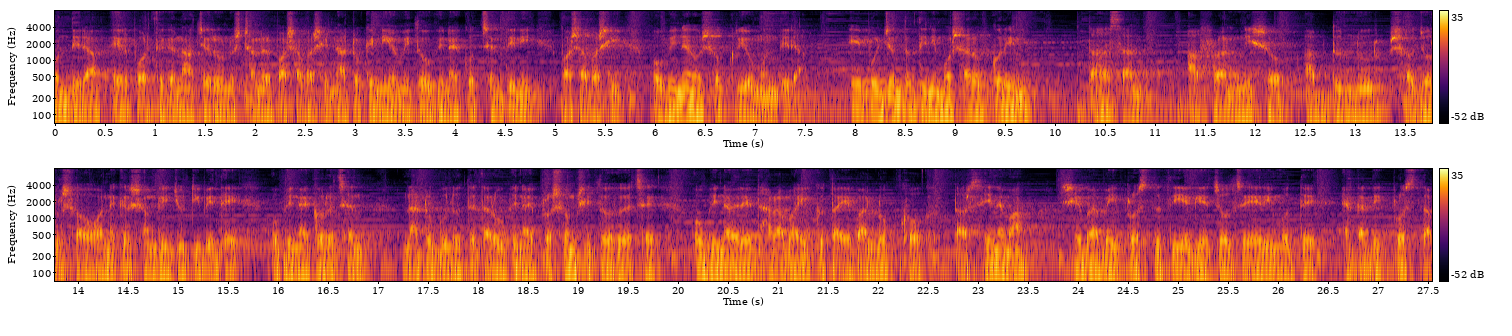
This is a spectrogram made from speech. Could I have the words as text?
মন্দিরা। এরপর থেকে নাচের অনুষ্ঠানের পাশাপাশি নাটকে নিয়মিত অভিনয় করছেন তিনি, পাশাপাশি অভিনয়ও সক্রিয় মন্দিরা। এ পর্যন্ত তিনি মোশারফ করিম, তাহসান আফরান, নিশো, আব্দুল নূর, সজল সহ অনেকের সঙ্গে জুটি বেঁধে অভিনয় করেছেন। নাটকগুলোতে তার অভিনয় প্রশংসিত হয়েছে। অভিনয়ের ধারাবাহিকতা এবার লক্ষ্য তার সিনেমা। সেভাবেই প্রস্তুতি এগিয়ে চলছে। এরই মধ্যে একাধিক প্রস্তাব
